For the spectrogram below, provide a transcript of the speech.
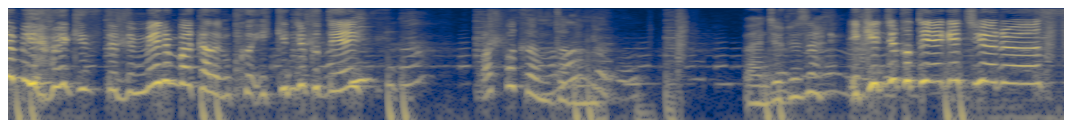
de mi yemek istedin? Verin bakalım Ku- ikinci kutuya. Bak bakalım tadına. Bence güzel. İkinci kutuya geçiyoruz.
